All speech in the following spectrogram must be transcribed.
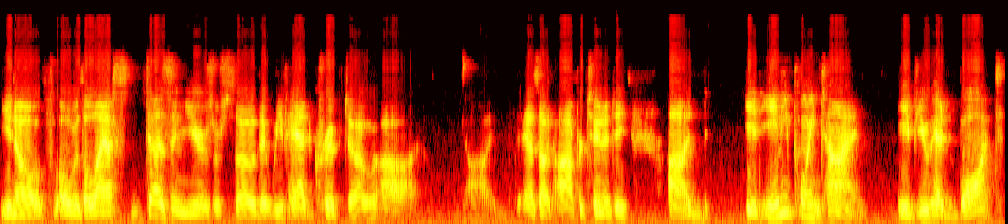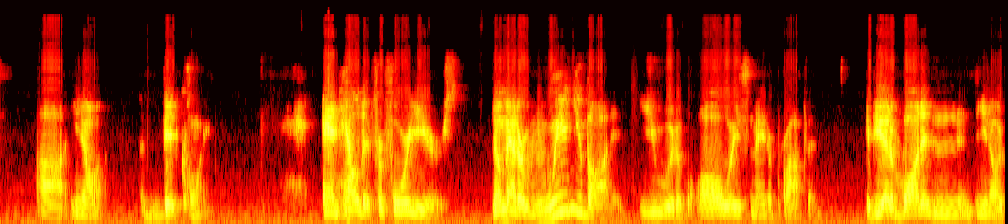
you know over the last dozen years or so that we've had crypto uh, uh, as an opportunity uh, at any point in time if you had bought you know bitcoin and held it for four years no matter when you bought it, you would have always made a profit if you had bought it in you know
